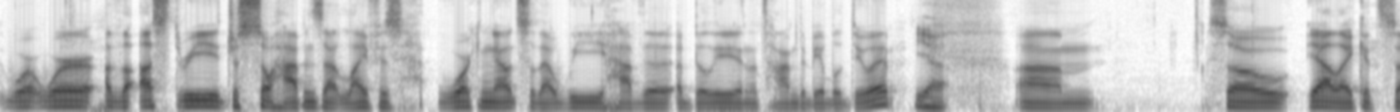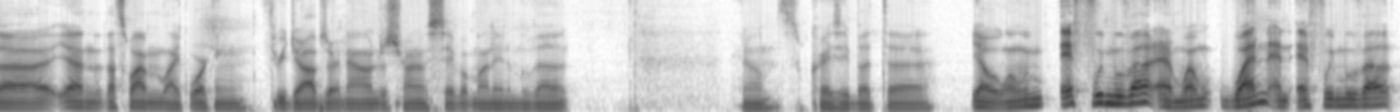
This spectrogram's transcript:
we're we're the us three just so happens that life is working out so that we have the ability and the time to be able to do it. Yeah. Um, so yeah, like it's uh yeah, and that's why I'm like working three jobs right now. I'm just trying to save up money to move out. You know, it's crazy, but uh yo, when we if we move out and when when and if we move out,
